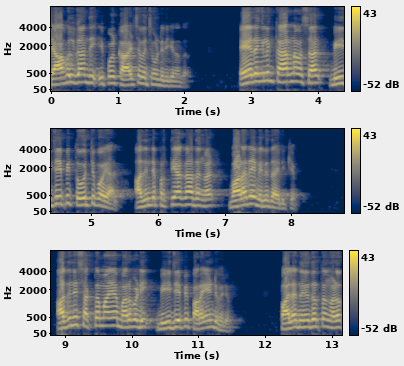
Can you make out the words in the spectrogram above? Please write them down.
രാഹുൽ ഗാന്ധി ഇപ്പോൾ കാഴ്ചവെച്ചുകൊണ്ടിരിക്കുന്നത്. ഏതെങ്കിലും കാരണവശാൽ ബി ജെ പി തോറ്റുപോയാൽ അതിന്റെ പ്രത്യാഘാതങ്ങൾ വളരെ വലുതായിരിക്കും. അതിന് ശക്തമായ മറുപടി ബി ജെ പി പറയേണ്ടി വരും. പല നേതൃത്വങ്ങളും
